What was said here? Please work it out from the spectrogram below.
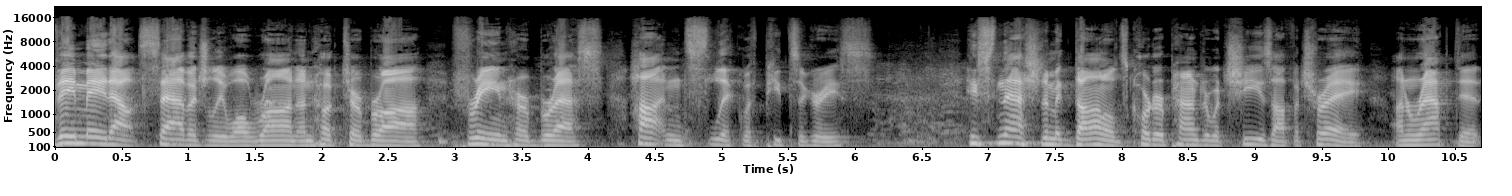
They made out savagely while Ron unhooked her bra, freeing her breasts, hot and slick with pizza grease. He snatched a McDonald's quarter pounder with cheese off a tray, unwrapped it,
